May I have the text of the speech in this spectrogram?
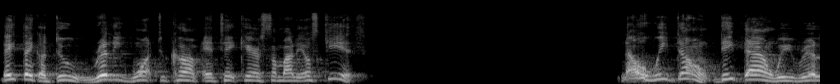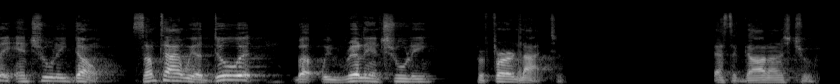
they think a dude really want to come and take care of somebody else's kids? No, we don't. Deep down, we really and truly don't. Sometimes we'll do it, but we really and truly prefer not to. That's the God honest truth.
